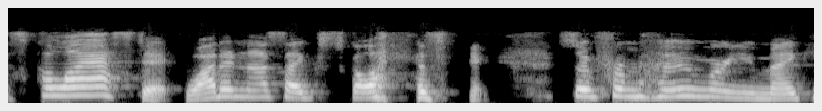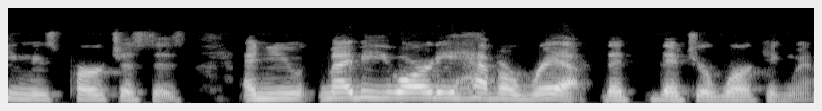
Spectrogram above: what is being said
Scholastic, why didn't I say Scholastic? So from whom are you making these purchases? And you maybe you already have a rep that, that you're working with.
